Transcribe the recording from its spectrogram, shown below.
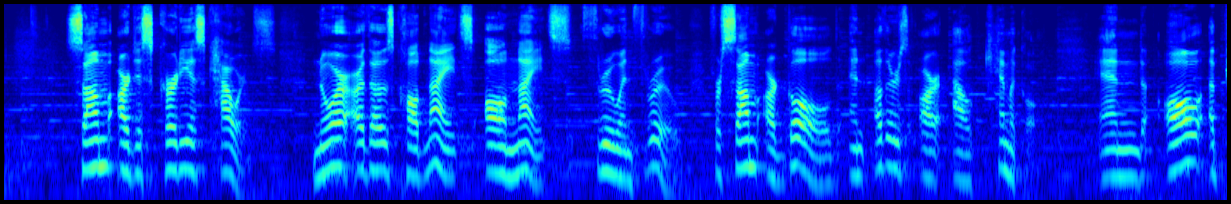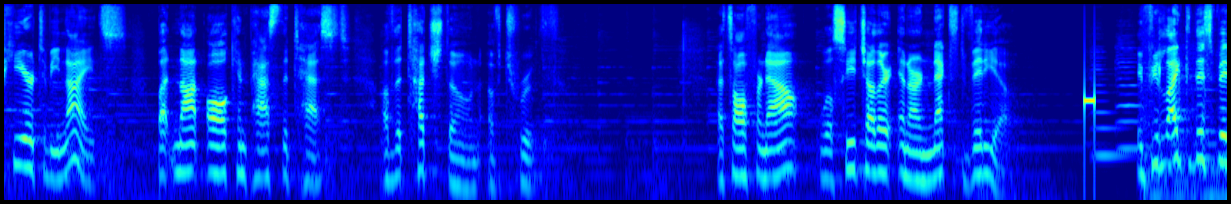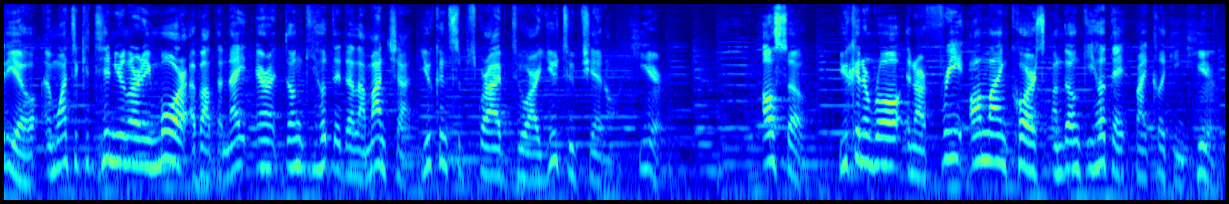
Some are discourteous cowards, nor are those called knights all knights through and through, for some are gold and others are alchemical. And all appear to be knights, but not all can pass the test of the touchstone of truth. That's all for now. We'll see each other in our next video. If you liked this video and want to continue learning more about the knight-errant Don Quixote de la Mancha, you can subscribe to our YouTube channel here. Also, you can enroll in our free online course on Don Quixote by clicking here.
